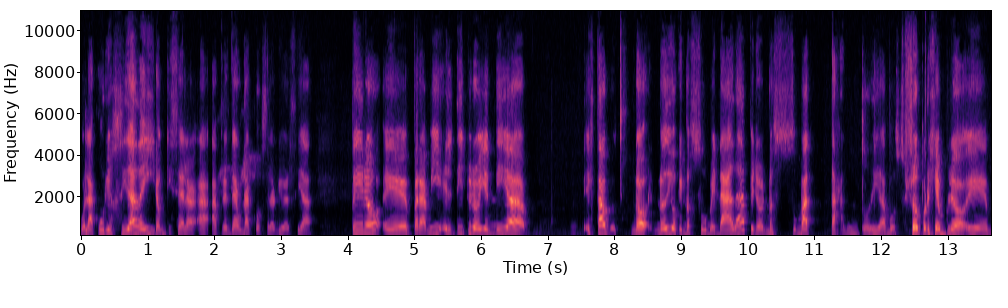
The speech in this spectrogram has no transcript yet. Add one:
la curiosidad de ir, aunque sea a, aprender una cosa en la universidad. Pero eh, para mí el título hoy en día está, no, no digo que no sume nada, pero no suma tanto, digamos. Yo, por ejemplo, eh,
